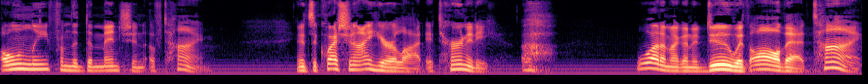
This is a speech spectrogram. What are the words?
only from the dimension of time. And it's a question I hear a lot eternity. Ugh, what am I going to do with all that time?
